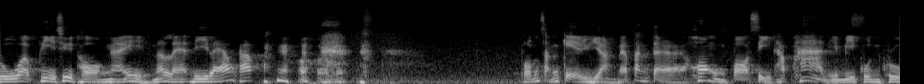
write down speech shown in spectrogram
รู้ว่าพี่ชื่อทองไง นั่นแหละดีแล้วครับ ผมสังเกตอยู่อย่างนะตั้งแต่ห้องป .4 ทับ5นี่มีคุณครู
